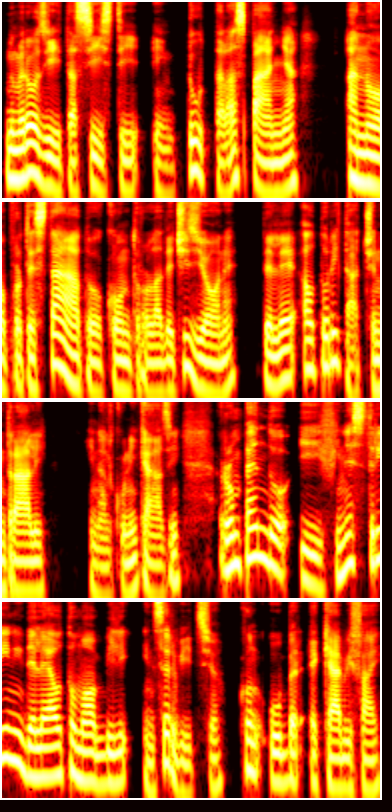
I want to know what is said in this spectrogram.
Numerosi tassisti in tutta la Spagna hanno protestato contro la decisione delle autorità centrali, in alcuni casi rompendo i finestrini delle automobili in servizio con Uber e Cabify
